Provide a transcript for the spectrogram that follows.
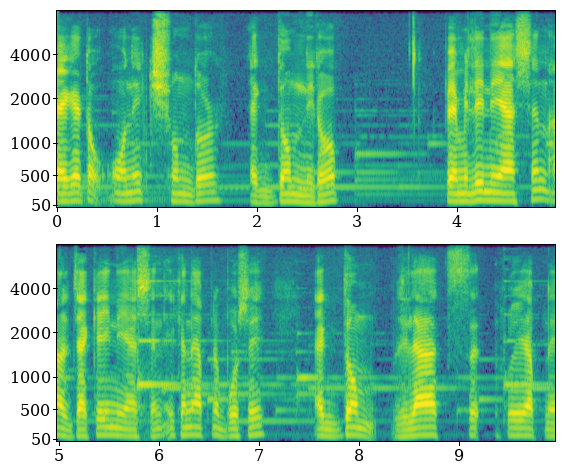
জায়গাটা অনেক সুন্দর, একদম নীরব। ফ্যামিলি নিয়ে আসেন আর যাকেই নিয়ে আসেন, এখানে আপনি বসে একদম রিল্যাক্স হয়ে আপনি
